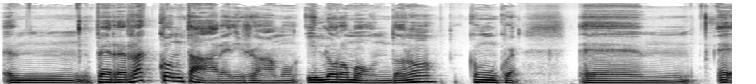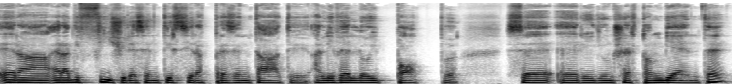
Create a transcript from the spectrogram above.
ehm, per raccontare, diciamo, il loro mondo, no? Comunque ehm, era, era difficile sentirsi rappresentati a livello hip hop se eri di un certo ambiente.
